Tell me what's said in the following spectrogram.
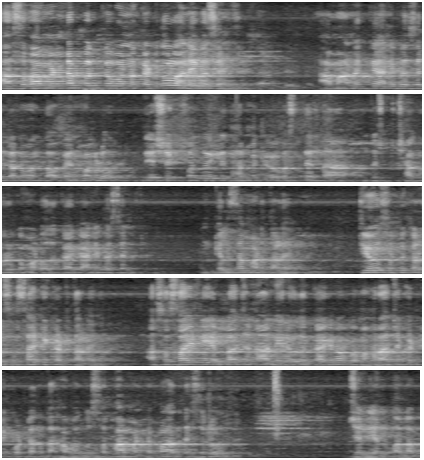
ಆ ಸಭಾ ಮಂಟಪಕ್ಕವನ್ನು ಕಟ್ಟಿದವಳು ಅನಿಬೆಸೆಂಟ್ ಆ ಮಾನಕ್ಕೆ ಅನಿಬೆಸೆಂಟ್ ಅನ್ನುವಂಥ ಒಬ್ಬ ಹೆಣ್ಮಗಳು ದೇಶಕ್ಕೆ ಬಂದು ಇಲ್ಲಿ ಧಾರ್ಮಿಕ ವ್ಯವಸ್ಥೆಯನ್ನು ಒಂದಿಷ್ಟು ಜಾಗರೂಕ ಮಾಡೋದಕ್ಕಾಗಿ ಅನಿಬೆಸೆಂಟ್ ಒಂದು ಕೆಲಸ ಮಾಡ್ತಾಳೆ. ಥಿಯೋಸಫಿಕಲ್ ಸೊಸೈಟಿ ಕಟ್ತಾಳೆ. ಆ ಸೊಸೈಟಿ ಎಲ್ಲ ಜನ ನೆರೆಯುವುದಕ್ಕಾಗಿ ಒಬ್ಬ ಮಹಾರಾಜ ಕಟ್ಟಿಕೊಟ್ಟಂತಹ ಒಂದು ಸಭಾ ಮಂಟಪ, ಅದರ ಹೆಸರು ಜಲಿಯನ್ ಮಲಬ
